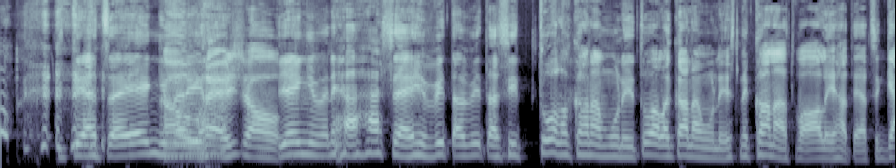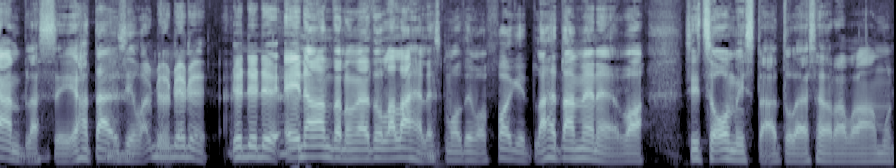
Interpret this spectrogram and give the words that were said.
kukku. Tiedätkö, jengi meni, ihan, show. jengi meni ihan häseihin, mitä, mitä. Sitten tuolla kananmuni, tuolla kananmuni. Sitten ne kanat vaan oli ihan, tiedätkö, gamblässiä ihan täysin. Vaan, dy, dy, dy, dy, dy. Ei ne antanut meidän tulla lähelle. Sitten me oltiin vaan, fuck it, lähdetään menee vaan. Sitten se omistaja tulee seuraavaan aamun.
